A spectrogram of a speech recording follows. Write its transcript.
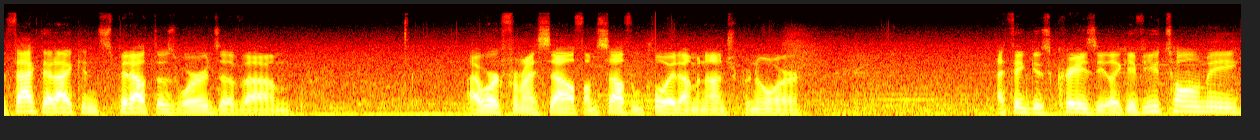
the fact that I can spit out those words of um, I work for myself, I'm self-employed, I'm an entrepreneur, I think is crazy. Like if you told me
